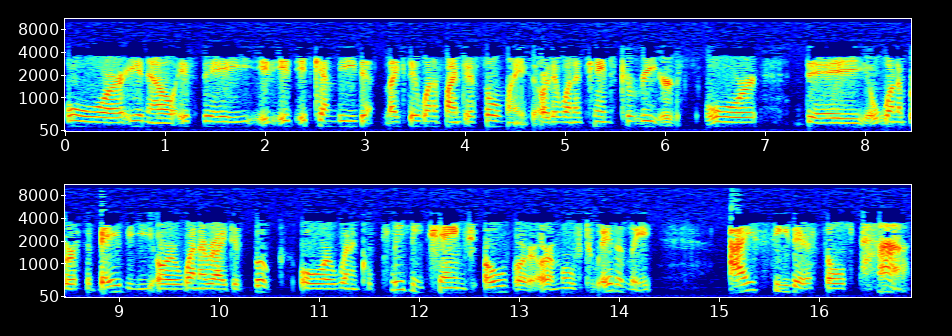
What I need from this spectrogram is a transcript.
Or, you know, if they, it, it, it can be that, like, they want to find their soulmate, or they want to change careers, or they want to birth a baby, or want to write a book, or want to completely change over or move to Italy. I see their soul's path.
